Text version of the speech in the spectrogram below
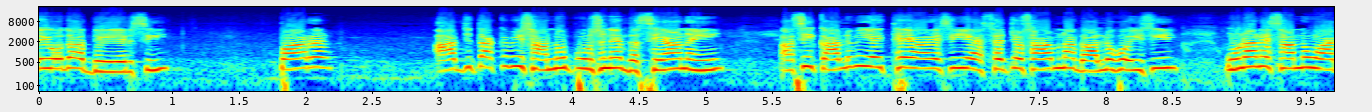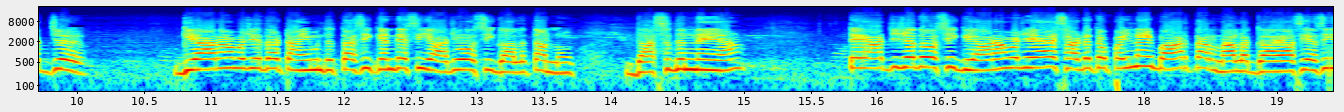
ਤੇ ਉਹਦਾ ਦੇਰ ਸੀ। ਪਰ ਅੱਜ ਤੱਕ ਵੀ ਸਾਨੂੰ ਪੁਲਿਸ ਨੇ ਦੱਸਿਆ ਨਹੀਂ ਅਸੀਂ ਕੱਲ ਵੀ ਇੱਥੇ ਆਏ ਸੀ ਐਸਐਚਓ ਸਾਹਿਬ ਨਾਲ ਗੱਲ ਹੋਈ ਸੀ। ਉਹਨਾਂ ਨੇ ਸਾਨੂੰ ਅੱਜ 11 ਵਜੇ ਦਾ ਟਾਈਮ ਦਿੱਤਾ ਸੀ। ਕਹਿੰਦੇ ਸੀ ਆਜੋ ਅਸੀਂ ਗੱਲ ਤੁਹਾਨੂੰ ਦੱਸ ਦਿੰਨੇ ਆ। ਤੇ ਅੱਜ ਜਦੋਂ ਅਸੀਂ 11 ਵਜੇ ਆਏ ਸਾਡੇ ਤੋਂ ਪਹਿਲਾਂ ਹੀ ਬਾਹਰ ਧਰਨਾ ਲੱਗਾ ਆ ਸੀ। ਅਸੀਂ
